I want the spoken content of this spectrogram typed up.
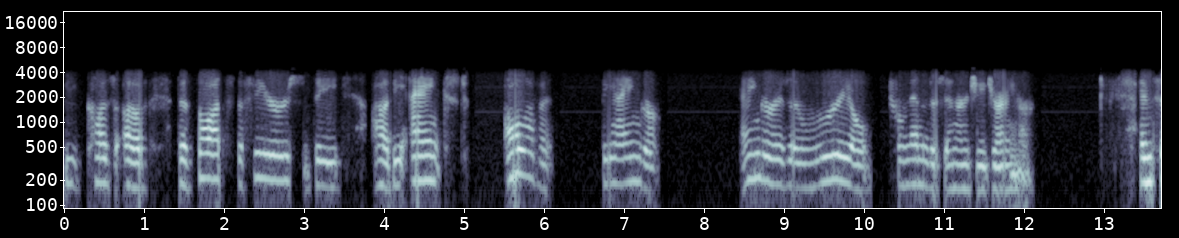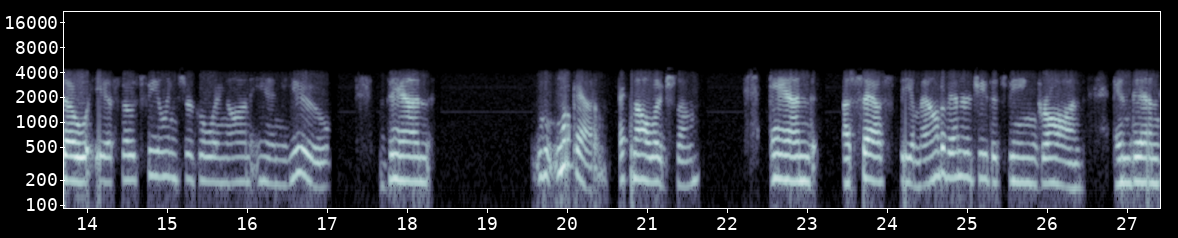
because of the thoughts, the fears, the uh, the angst, all of it, the anger. Anger is a real tremendous energy drainer. And so, if those feelings are going on in you, then look at them, acknowledge them, and assess the amount of energy that's being drawn, and then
